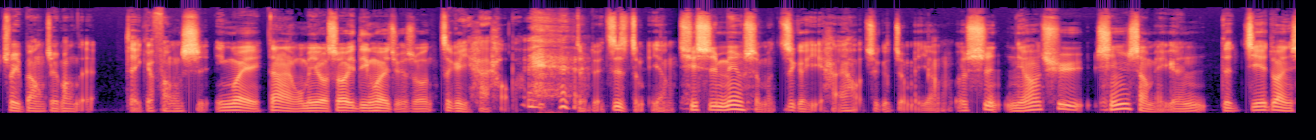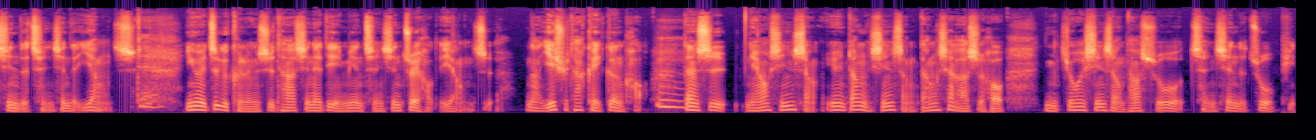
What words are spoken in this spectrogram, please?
最棒最棒的。的一个方式，因为当然我们有时候一定会觉得说这个也还好吧，对不对？这怎么样？其实没有什么这个也还好，这个怎么样？而是你要去欣赏每个人的阶段性的呈现的样子，对，因为这个可能是他现在店里面呈现最好的样子，那也许他可以更好，嗯，但是你要欣赏，因为当你欣赏当下的时候，你就会欣赏他所有呈现的作品。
